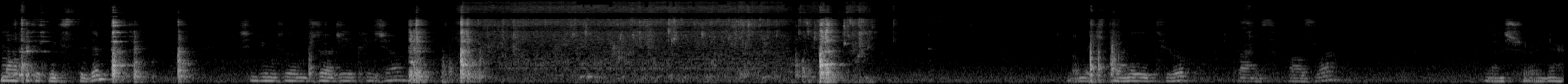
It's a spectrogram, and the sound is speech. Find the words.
muhabbet etmek istedim. Şimdi yumurtalarımı güzelce yıkayacağım. Şimdi ona iki tane yetiyor. Bir tanesi fazla. Ben şöyle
